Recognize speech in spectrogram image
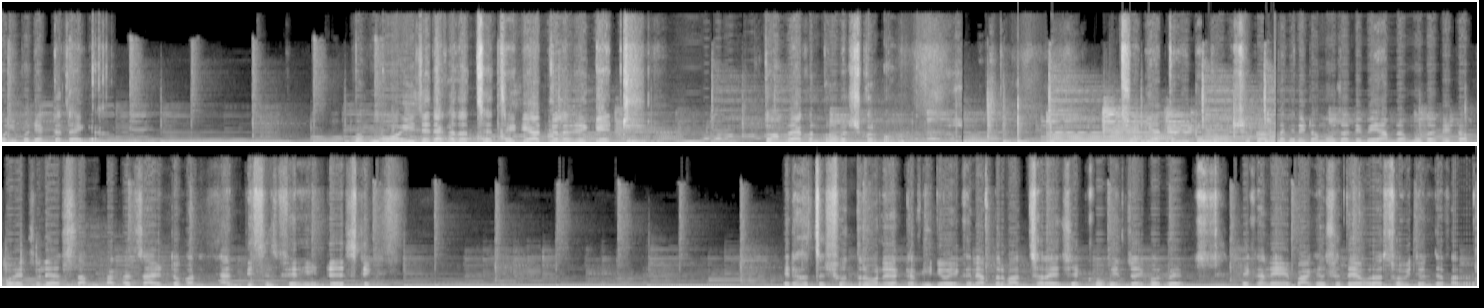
পরিপাটি একটা জায়গা। ওই যে দেখা যাচ্ছে থ্রি ডি আর্ট গ্যালারির গেট। তো আমরা এখন প্রবেশ করব। থ্রি ডি আর্ট গ্যালারিতে প্রবেশের আপনাকে দুইটা মোজা দিবে, আমরা মোজা দুইটা পরে চলে আসলাম চায়ের দোকান and this is very interesting এটা হচ্ছে সুন্দরবনের একটা ভিডিও এখানে আপনার বাচ্চারা এসে খুব এনজয় করবে, এখানে বাঘের সাথে ওরা ছবি তুলতে পারবে।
